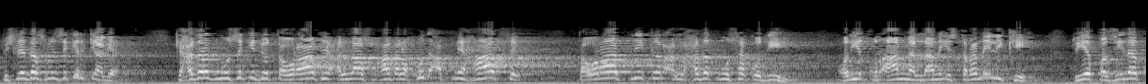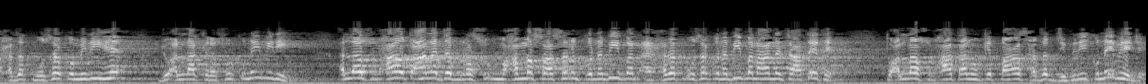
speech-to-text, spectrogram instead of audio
پچھلے درس میں ذکر کیا گیا کہ حضرت موسیٰ کی جو تورات ہے اللہ سبحانہ تعالیٰ خود اپنے ہاتھ سے تورات لکھ کر اللہ حضرت موسیٰ کو دی ہے۔ اور یہ قرآن میں اللہ نے اس طرح نہیں لکھی۔ تو یہ فضیلت حضرت موسیٰ کو ملی ہے جو اللہ کے رسول کو نہیں ملی۔ اللہ سبحانہ تعالیٰ جب رسول محمد صلی اللہ علیہ وسلم کو نبی بن حضرت موسیٰ کو نبی بنانا چاہتے تھے، تو اللہ سبحانہ تعالیٰ ان کے پاس حضرت جبری کو نہیں بھیجے،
